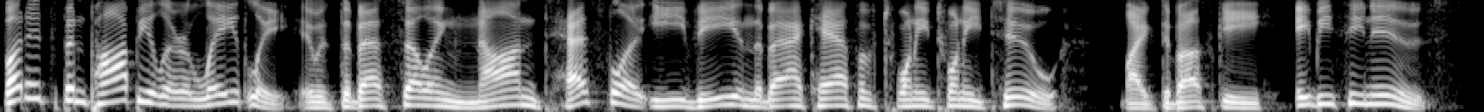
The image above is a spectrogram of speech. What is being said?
but it's been popular lately. It was the best selling non Tesla EV in the back half of 2022. Mike Dobuski, ABC News.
